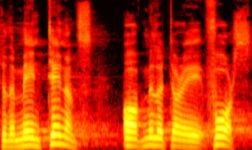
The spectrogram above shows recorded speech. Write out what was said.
to the maintenance of military force,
